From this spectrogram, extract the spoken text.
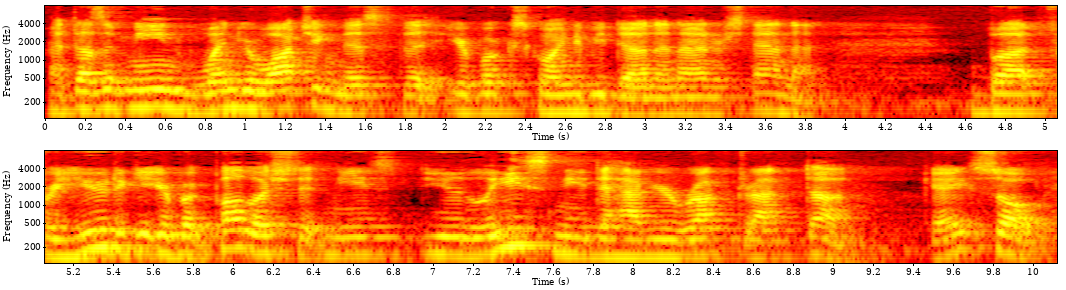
That doesn't mean when you're watching this that your book's going to be done, and I understand that. But for you to get your book published, it needs you at least need to have your rough draft done. Okay, so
